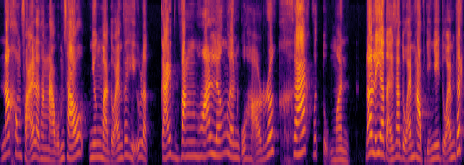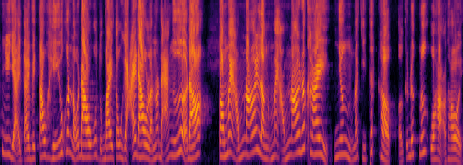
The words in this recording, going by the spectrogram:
nó không phải là thằng nào cũng xấu, nhưng mà tụi em phải hiểu là cái văn hóa lớn lên của họ rất khác với tụi mình đó lý do tại sao tụi em học vậy nhi? Tụi em thích như vậy, tại vì tao hiểu cái nỗi đau của tụi bay, tao gãi đau là nó đã ngứa ở đó. Còn mấy ổng nói là, mấy ổng nói rất hay, nhưng nó chỉ thích hợp ở cái đất nước của họ thôi.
